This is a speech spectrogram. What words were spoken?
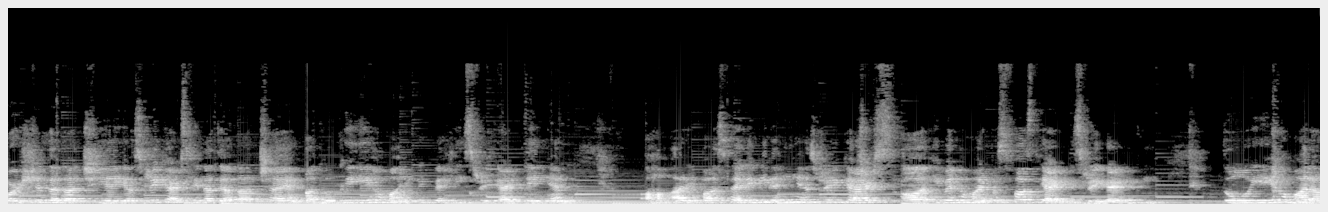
पर्शियन ज़्यादा अच्छी है या स्ट्रे कैट लेना ज़्यादा अच्छा है? लोगों लिए हमारी कोई पहली स्ट्रे कैट नहीं है। हमारे पास पहले भी नहीं है स्ट्रे कैट्स और इवन हमारे पास फ़र्स्ट कैट भी स्ट्रे कैट थी। तो ये हमारा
